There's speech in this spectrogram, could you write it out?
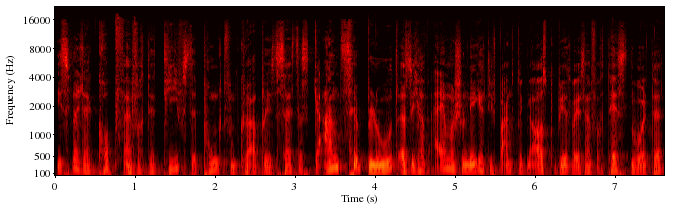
ist, weil der Kopf einfach der tiefste Punkt vom Körper ist. Das heißt, das ganze Blut, also ich habe einmal schon negativ Bankdrücken ausprobiert, weil ich es einfach testen wollte,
